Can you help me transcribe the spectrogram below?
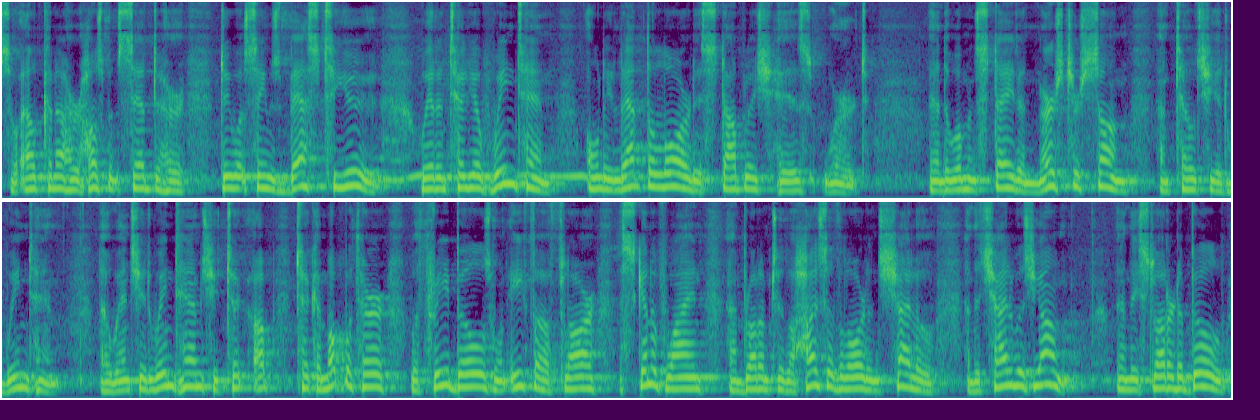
So Elkanah, her husband, said to her, Do what seems best to you. Wait until you have weaned him. Only let the Lord establish his word. Then the woman stayed and nursed her son until she had weaned him. Now, when she had weaned him, she took up took him up with her with three bulls, one ephah of flour, a skin of wine, and brought him to the house of the Lord in Shiloh. And the child was young. Then they slaughtered a bull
